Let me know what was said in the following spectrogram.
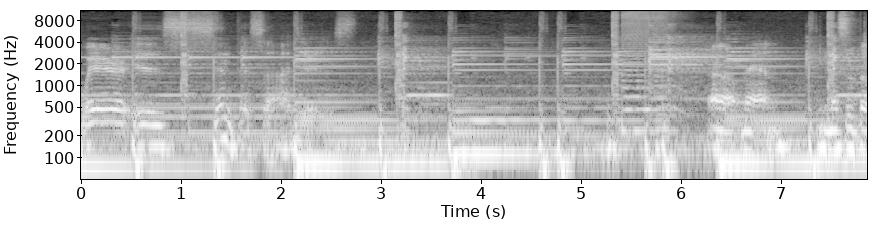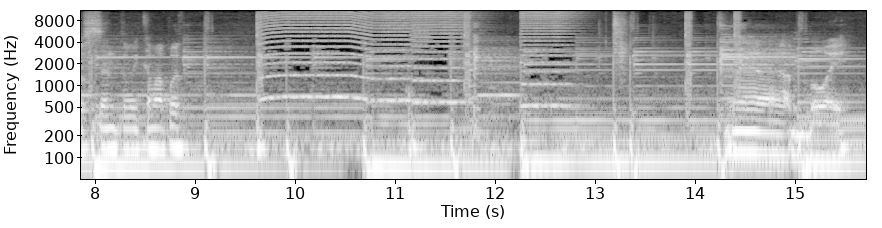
Where is synthesizers? Oh man, and this is the synth that we come up with. Ah boy.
